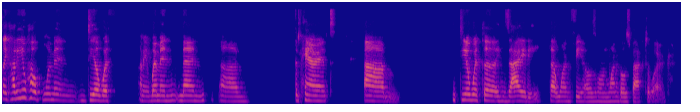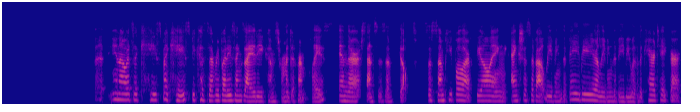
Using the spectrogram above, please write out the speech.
like how do you help women deal with I mean women, men, um, the parent, um, deal with the anxiety that one feels when one goes back to work? You know, it's a case by case because everybody's anxiety comes from a different place in their senses of guilt. So some people are feeling anxious about leaving the baby or leaving the baby with a caretaker.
